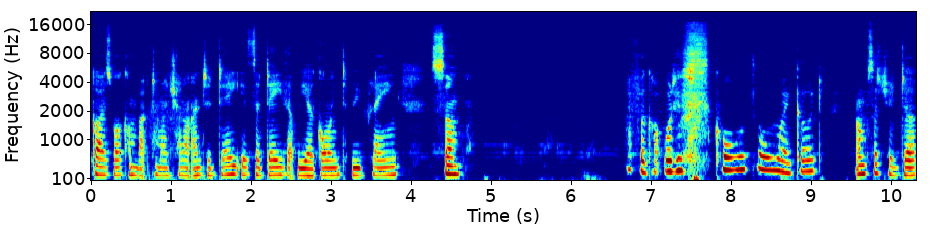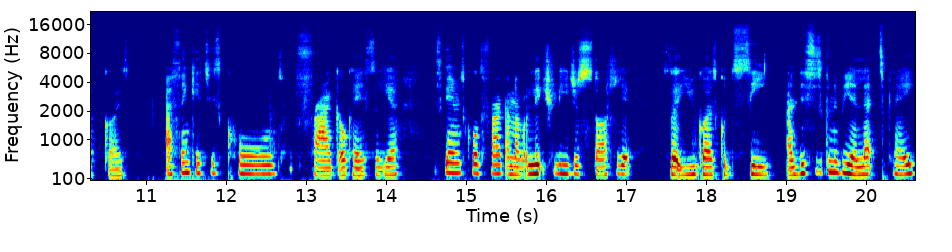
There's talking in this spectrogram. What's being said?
guys, welcome back to my channel and today is the day that we are going to be playing some... I forgot what it was called, oh my god. I'm such a derp guys. I think it is called Frag. Okay, so yeah, this game is called Frag and I've literally just started it so that you guys could see. And this is going to be a let's play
